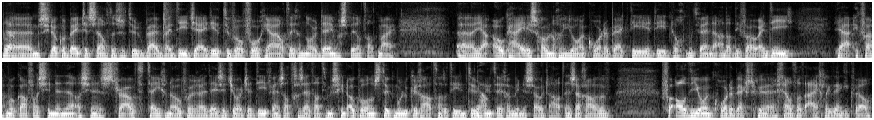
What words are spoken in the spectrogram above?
Ja. Uh, misschien ook een beetje hetzelfde is natuurlijk bij, bij DJ, die natuurlijk wel vorig jaar al tegen Notre Dame gespeeld had. Maar uh, ja, ook hij is gewoon nog een jonge quarterback die, die nog moet wennen aan dat niveau. En die, ja, ik vraag me ook af, als je een, als je een Stroud tegenover uh, deze Georgia defense had gezet, had hij misschien ook wel een stuk moeilijker gehad dan dat hij natuurlijk ja. nu tegen Minnesota had. En zo gaan we voor al die jonge quarterbacks geldt dat eigenlijk, denk ik wel.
